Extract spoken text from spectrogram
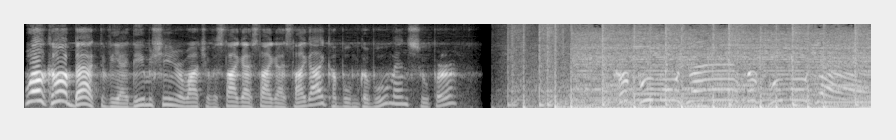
Welcome back to Idea Machine. You're watching with Sly Guy, Sly Guy, Sly Guy, Kaboom Kaboom, and Super. Kaboomo oh yeah! Kaboomo oh yeah!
